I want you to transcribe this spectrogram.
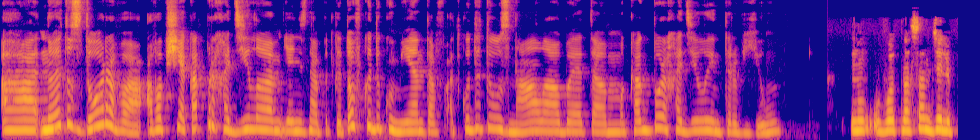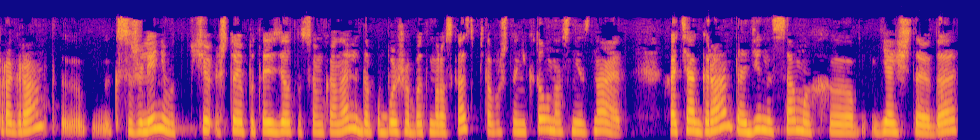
А, но это здорово. А вообще, как проходила, я не знаю, подготовка документов? Откуда ты узнала об этом? Как проходило интервью? Ну, вот на самом деле про грант, э, к сожалению, вот что я пытаюсь сделать на своем канале, да побольше об этом рассказывать, потому что никто у нас не знает. Хотя грант один из самых, э, я считаю, да,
